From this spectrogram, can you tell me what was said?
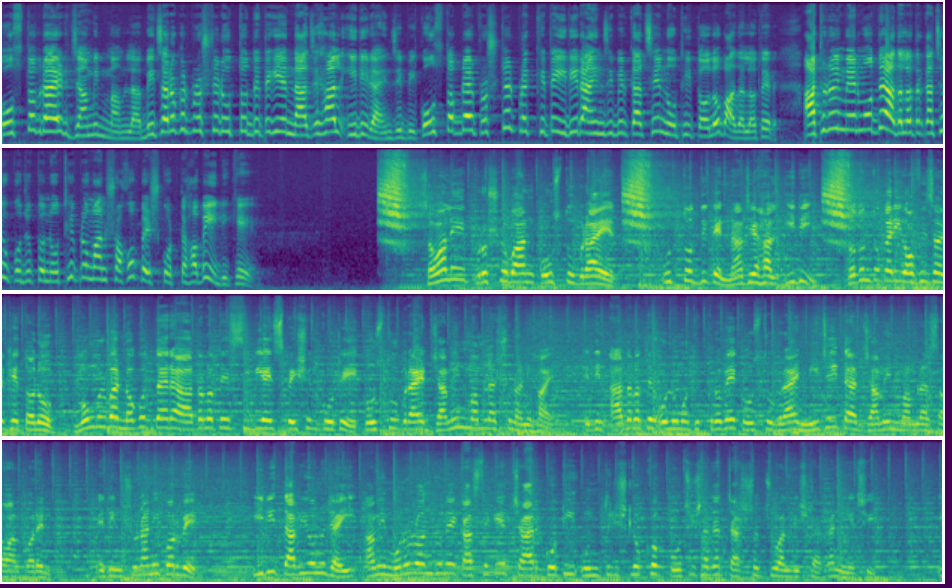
কৌস্তব রায়ের জামিন মামলা। বিচারকের প্রশ্নের উত্তর দিতে গিয়ে নাজেহাল ইডির আইনজীবী। কৌস্তব রায়ের প্রশ্নের প্রেক্ষিতে ইডির আইনজীবীর কাছে নথি তলব আদালতের। আঠারোই মের মধ্যে আদালতের কাছে উপযুক্ত নথি প্রমাণ সহ পেশ করতে হবে ইডিকে। সওয়ালে প্রশ্নবান কৌস্তুভ রায়ের। উত্তর দিতে নাজেহাল ইডি। তদন্তকারী অফিসারকে তলব। মঙ্গলবার নগদ দায়রা আদালতে সিবিআই স্পেশাল কোর্টে কৌস্তুভ রায়ের জামিন মামলার শুনানি হয়। এদিন আদালতের অনুমতিক্রমে কৌস্তুভ রায় নিজেই তার জামিন মামলা সওয়াল করেন। এদিন শুনানি পর্বে ইডির দাবি অনুযায়ী আমি মনোরঞ্জনের কাছ থেকে চার কোটি উনত্রিশ লক্ষ পঁচিশ হাজার চারশো চুয়াল্লিশ টাকা নিয়েছি।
